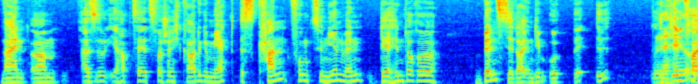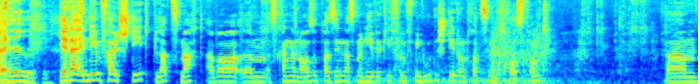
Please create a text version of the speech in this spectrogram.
Nein, ähm, also ihr habt es ja jetzt wahrscheinlich gerade gemerkt, es kann funktionieren, wenn der hintere Benz, der da in dem äh, äh, in dem Fall, der da in dem Fall steht, Platz macht, aber ähm, es kann genauso passieren, dass man hier wirklich fünf Minuten steht und trotzdem nicht rauskommt. Ähm,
